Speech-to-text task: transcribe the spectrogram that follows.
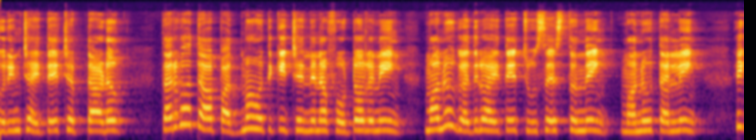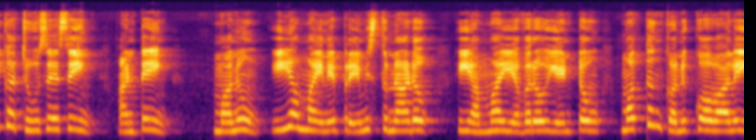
గురించి అయితే చెప్తాడు. తర్వాత పద్మావతికి చెందిన ఫోటోలని మను గదిలో అయితే చూసేస్తుంది మను తల్లి. ఇక చూసేసి అంటే మను ఈ అమ్మాయినే ప్రేమిస్తున్నాడు. ఈ అమ్మాయి ఎవరో ఏంటో మొత్తం కనుక్కోవాలి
